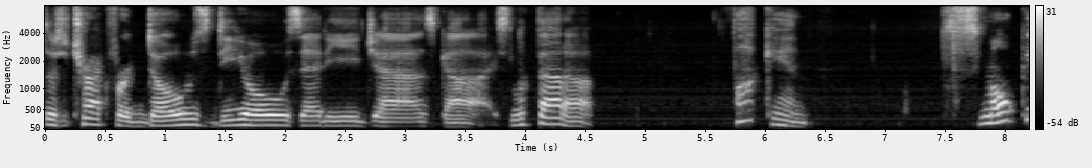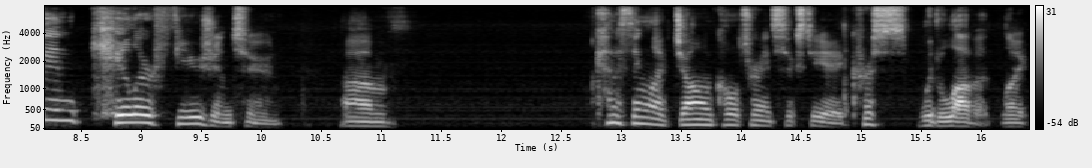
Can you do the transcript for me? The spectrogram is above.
there's a track for Doze D O Z E Jazz Guys. Look that up. Fucking smoking killer fusion tune. Um, kind of thing like John Coltrane 68. Chris would love it. Like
